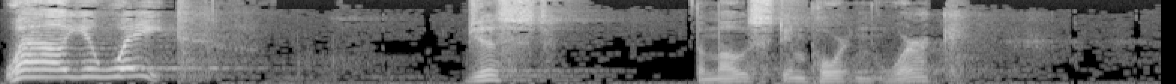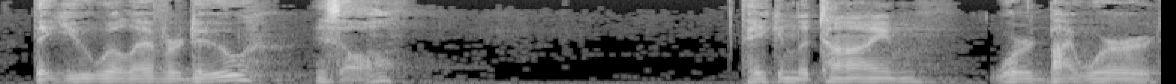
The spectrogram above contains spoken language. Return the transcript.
While you wait, just the most important work that you will ever do is all. Taking the time, word by word,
